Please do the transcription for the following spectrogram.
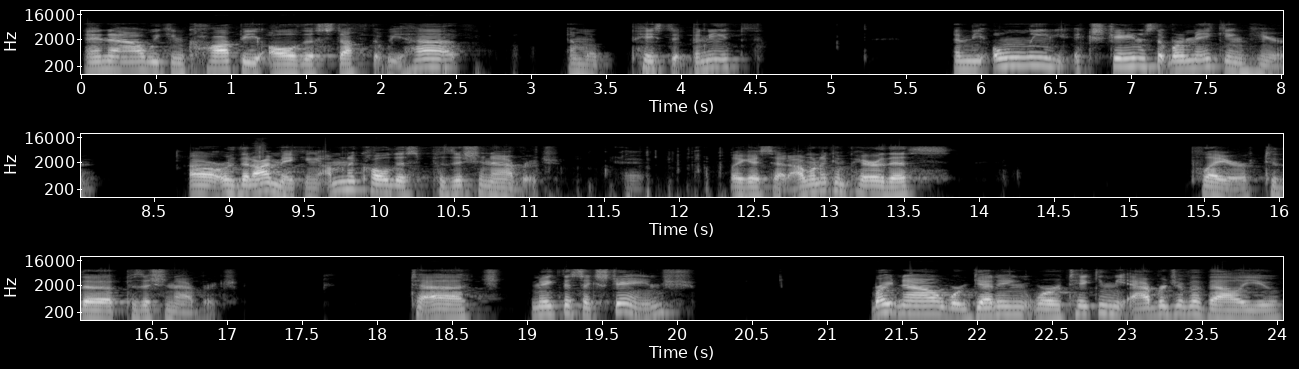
And now we can copy all this stuff that we have and we'll paste it beneath. And the only exchange that we're making here, uh, or that I'm making, I'm going to call this position average like I said, I want to compare this player to the position average. To uh, make this exchange, right now we're getting we're taking the average of a value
